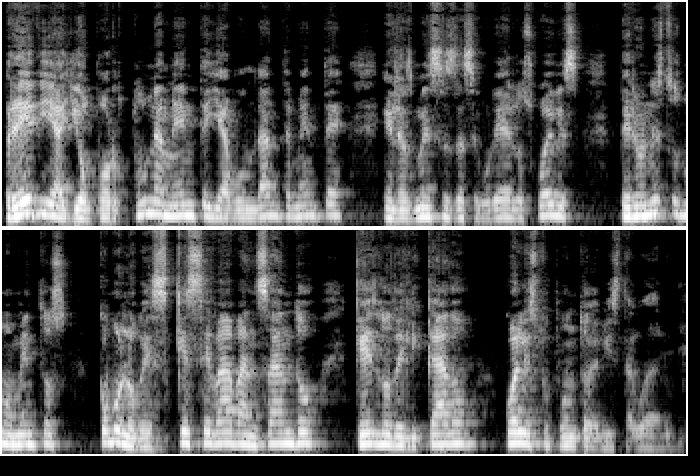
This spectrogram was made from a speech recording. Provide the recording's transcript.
previa y oportunamente y abundantemente en las mesas de seguridad de los jueves, pero en estos momentos, ¿cómo lo ves? ¿Qué se va avanzando? ¿Qué es lo delicado? ¿Cuál es tu punto de vista, Guadalupe?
